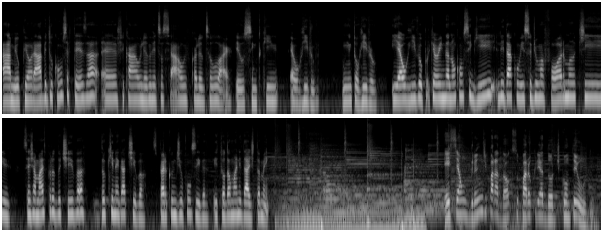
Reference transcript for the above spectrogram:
Ah, meu pior hábito, com certeza, é ficar olhando rede social e ficar olhando celular. Eu sinto que é horrível, muito horrível. E é horrível porque eu ainda não consegui lidar com isso de uma forma que seja mais produtiva do que negativa. Espero que um dia eu consiga. E toda a humanidade também. Esse é um grande paradoxo para o criador de conteúdo.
